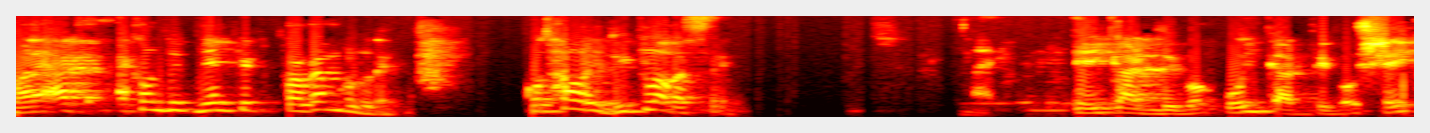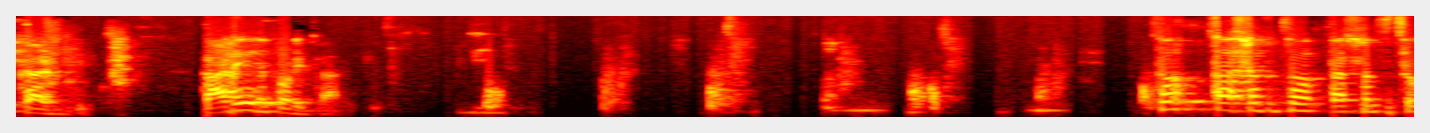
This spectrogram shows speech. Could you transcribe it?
মানে এখন বিএনপির প্রোগ্রাম দেখে, কোথাও ওই বিপ্লব আছে? এই কার্ড দিব, ওই কার্ড দিব, সেই কার্ড দিব। কার্ডের পরে তো তার সাথে তো, তার সাথে তো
